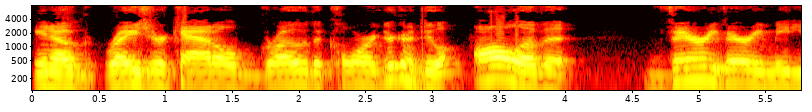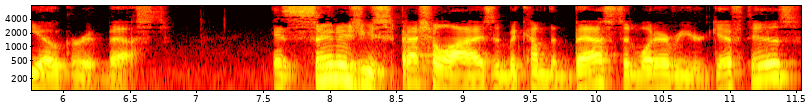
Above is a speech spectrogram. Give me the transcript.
you know, raise your cattle, grow the corn, you're going to do all of it very, very mediocre at best. As soon as you specialize and become the best in whatever your gift is,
